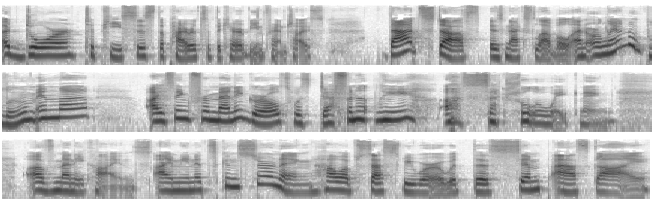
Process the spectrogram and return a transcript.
adore to pieces the Pirates of the Caribbean franchise. That stuff is next level. And Orlando Bloom in that I think for many girls was definitely a sexual awakening of many kinds. I mean, it's concerning how obsessed we were with this simp ass guy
